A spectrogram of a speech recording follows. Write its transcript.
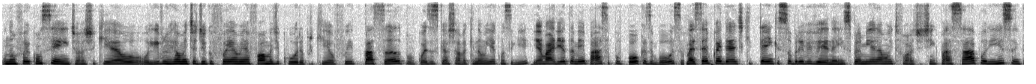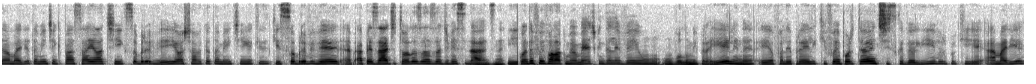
não foi consciente. Eu acho que é o, o, livro, realmente, eu digo, foi a minha forma de cura, porque eu fui passando por coisas que eu achava que não ia conseguir. E a Maria também passa por poucas e boas, mas sempre com a ideia de que tem que sobreviver, né? Isso para mim era muito forte. Eu tinha que passar por isso, então a Maria também tinha que passar e ela tinha que sobreviver. E eu achava que eu também tinha que, que sobreviver, apesar de todas as adversidades, né? E quando eu fui falar com o meu médico, ainda levei um, um volume para ele, né? Eu falei para ele que foi importante escrever o livro, porque a Maria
